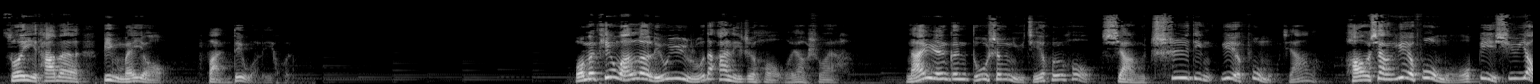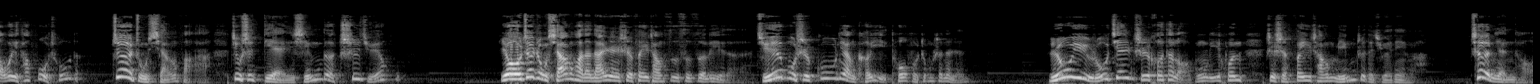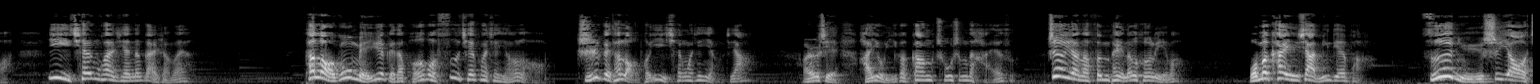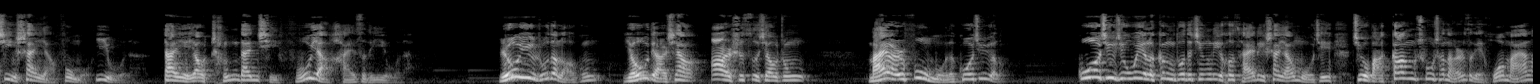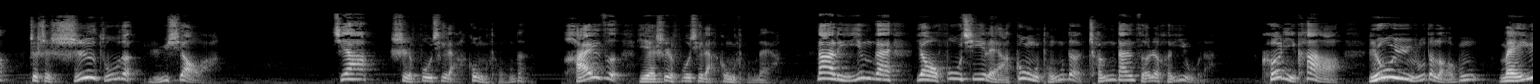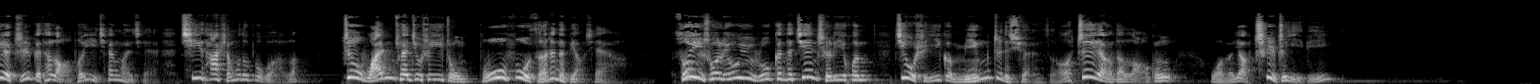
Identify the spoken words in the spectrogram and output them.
所以他们并没有反对我离婚。我们听完了刘玉茹的案例之后，我要说呀。男人跟独生女结婚后，想吃定岳父母家了，好像岳父母必须要为他付出的这种想法啊，就是典型的吃绝户。有这种想法的男人是非常自私自利的，绝不是姑娘可以托付终身的人。刘玉茹坚持和她老公离婚，这是非常明智的决定啊！这年头啊，一千块钱能干什么呀？她老公每月给她婆婆四千块钱养老，只给她老婆一千块钱养家。而且还有一个刚出生的孩子，这样的分配能合理吗？我们看一下民典法，子女是要尽赡养父母义务的，但也要承担起抚养孩子的义务的。刘玉茹的老公有点像二十四孝中埋儿父母的郭巨了，郭巨就为了更多的精力和财力赡养母亲，就把刚出生的儿子给活埋了，这是十足的愚孝啊！家是夫妻俩共同的。孩子也是夫妻俩共同的呀，那里应该要夫妻俩共同的承担责任和义务的。可你看啊，刘玉茹的老公每月只给他老婆一千块钱，其他什么都不管了，这完全就是一种不负责任的表现啊！所以说，刘玉茹跟他坚持离婚就是一个明智的选择。这样的老公，我们要嗤之以鼻。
